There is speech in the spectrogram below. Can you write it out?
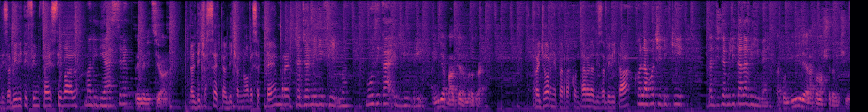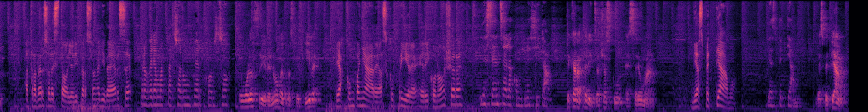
Disability Film Festival Modi di essere, Prima edizione. dal 17 al 19 settembre, tre giorni di film, musica e libri, In via Baltea numero 3. tre giorni per raccontare la disabilità con la voce di chi la disabilità la vive. La condivide e la conosce da vicino. attraverso le storie di persone diverse Proveremo a tracciare un percorso, E vuole offrire nuove prospettive e accompagnare a scoprire e riconoscere. L'essenza e la complessità. che caratterizza ciascun essere umano. Vi aspettiamo! Vi aspettiamo. Vi aspettiamo!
